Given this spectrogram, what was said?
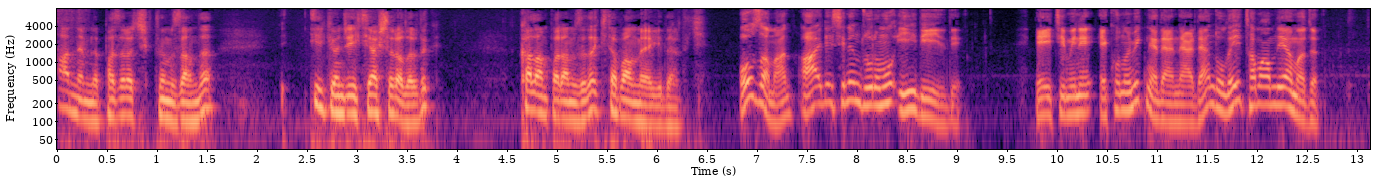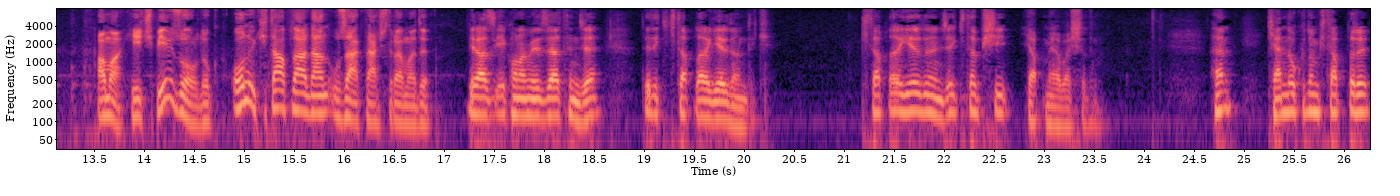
Annemle pazara çıktığımız anda ilk önce ihtiyaçları alırdık. Kalan paramızı da kitap almaya giderdik. O zaman ailesinin durumu iyi değildi. Eğitimini ekonomik nedenlerden dolayı tamamlayamadı. Ama hiçbir zorluk onu kitaplardan uzaklaştıramadı. Biraz ekonomi düzeltince dedik ki kitaplara geri döndük. Kitaplara geri dönünce kitap işi yapmaya başladım. Hem kendi okuduğum kitapları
